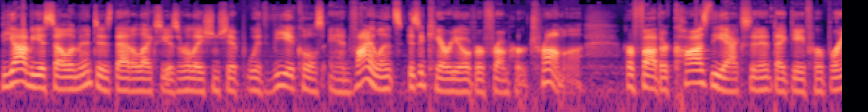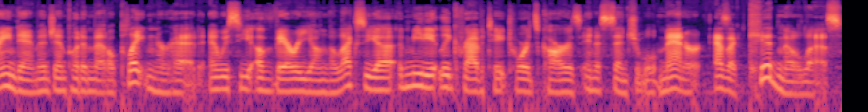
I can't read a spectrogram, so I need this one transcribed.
The obvious element is that Alexia's relationship with vehicles and violence is a carryover from her trauma. Her father caused the accident that gave her brain damage and put a metal plate in her head, and we see a very young Alexia immediately gravitate towards cars in a sensual manner, as a kid no less.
